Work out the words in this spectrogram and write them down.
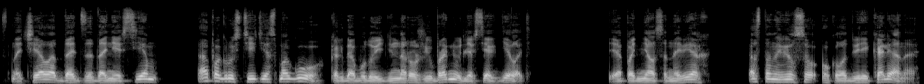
Сначала дать задание всем, а погрустить я смогу, когда буду единорожью броню для всех делать. Я поднялся наверх, остановился около двери Коляна.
